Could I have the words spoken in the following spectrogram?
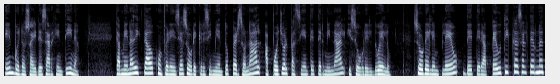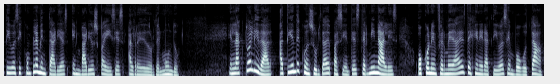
en Buenos Aires, Argentina. También ha dictado conferencias sobre crecimiento personal, apoyo al paciente terminal y sobre el duelo, sobre el empleo de terapéuticas alternativas y complementarias en varios países alrededor del mundo. En la actualidad atiende consulta de pacientes terminales o con enfermedades degenerativas en Bogotá,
